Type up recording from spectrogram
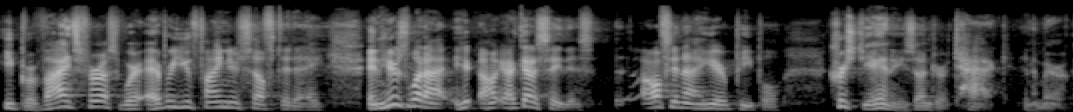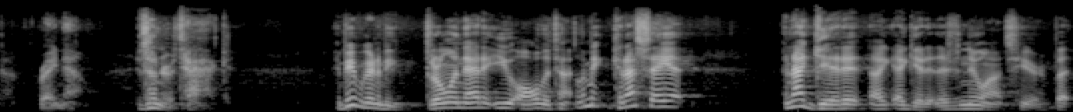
He provides for us wherever you find yourself today. And here's what I, I, I got to say this. Often I hear people, Christianity is under attack in America right now. It's under attack. And people are to be throwing that at you all the time. Let me, can I say it? And I get it. I, I get it. There's nuance here. But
